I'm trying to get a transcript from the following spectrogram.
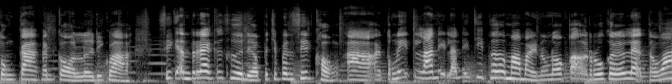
ตรงกลางกันก่อนเลยดีกว่าซีดอันแรกก็คือเดี๋ยวจะเป็นซีดของอ่าตรงนี้ร้านนี้ร้านนี้ที่เพิ่มมาใหม่น้องๆก็รู้กันแล้วแหละ แต่ว่า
